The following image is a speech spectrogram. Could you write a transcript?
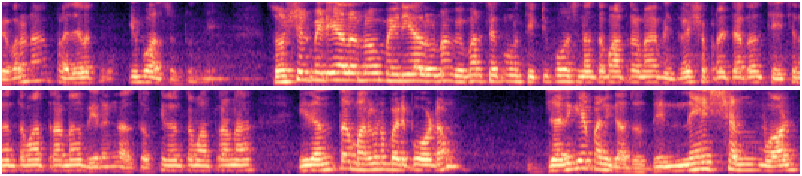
వివరణ ప్రజలకు ఇవ్వాల్సి ఉంటుంది. సోషల్ మీడియాలోనో మీడియాలోనో విమర్శకులను తిట్టిపోసినంత మాత్రాన విద్వేష ప్రచారాలు చేసినంత మాత్రాన వీరంగాలు తొక్కినంత మాత్రాన ఇదంతా మరుగున పడిపోవడం జరిగే పని కాదు. The nation want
